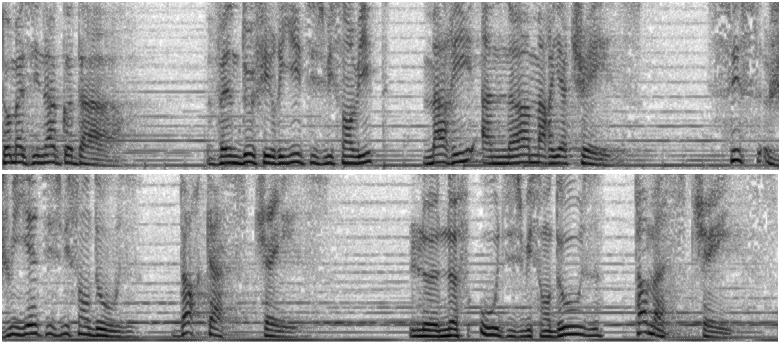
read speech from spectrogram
Thomasina Goddard. 22 février 1808, Marie Anna Maria Chase. 6 juillet 1812, Dorcas Chase. Le 9 août 1812, Thomas Chase.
